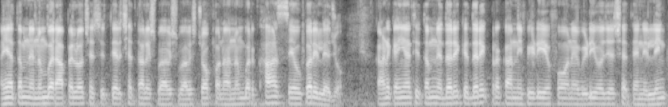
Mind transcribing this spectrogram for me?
અહીંયા તમને નંબર આપેલો છે સિત્તેર, છેતાલીસ, બાવીસ બાવીસ, ચોપન. આ નંબર ખાસ સેવ કરી લેજો. કારણ કે અહીંયાથી તમને દરેકે દરેક પ્રકારની પીડીએફઓ અને વીડિયો જે છે તેની લિંક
